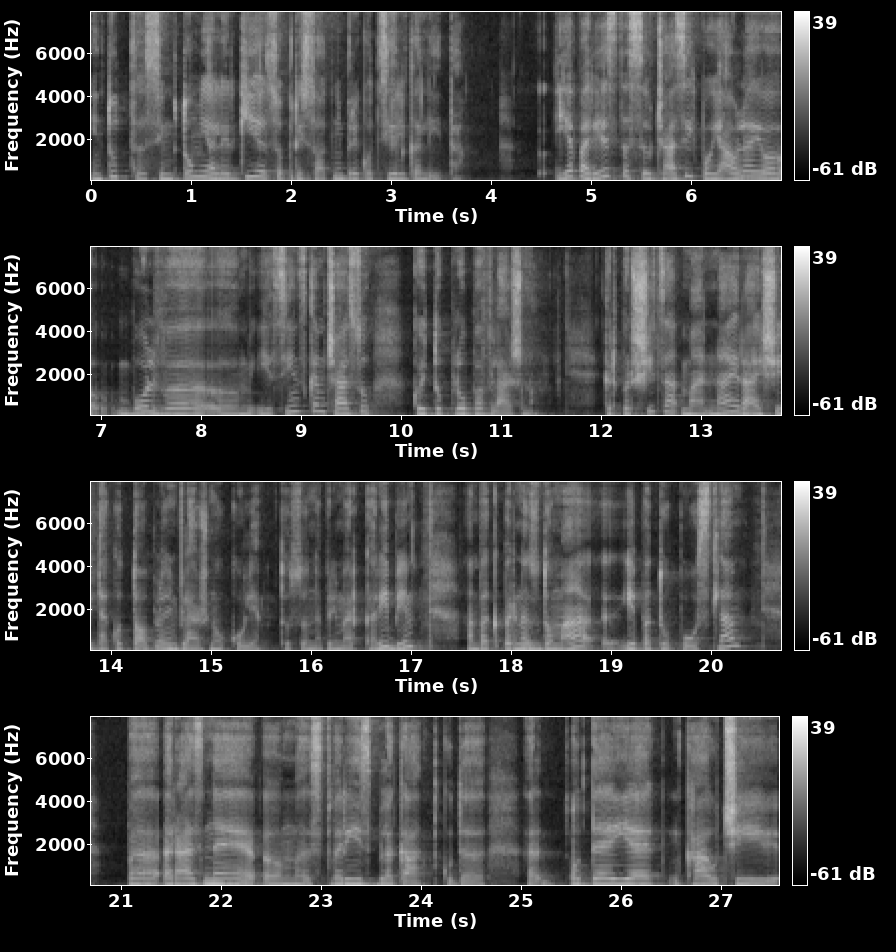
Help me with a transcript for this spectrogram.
in tudi simptomi alergije so prisotni preko celega leta. Je pa res, da se včasih pojavljajo bolj v jesenskem času, ko je toplo pa vlažno. Ker pršica ima najrajši tako toplo in vlažno okolje. To so na primer Karibi, ampak pri nas doma je pa to postelja pa razne stvari iz blaga, tako da odeje, kavči,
